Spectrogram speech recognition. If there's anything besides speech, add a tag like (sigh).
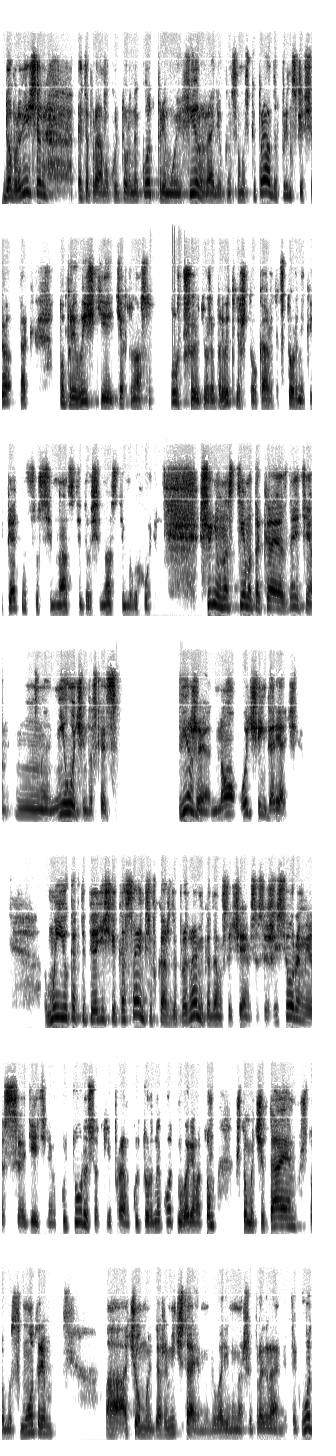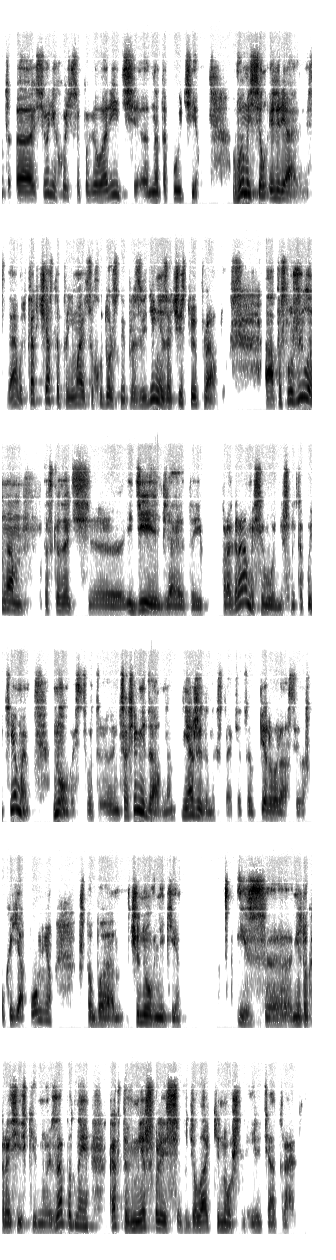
Добрый вечер. Это программа «Культурный код», прямой эфир, радио «Комсомольская правда». В принципе, все так по привычке. Те, кто нас слушают, уже привыкли, что каждый вторник и пятницу с 17 до 18 мы выходим. Сегодня у нас тема такая, знаете, не очень, так сказать, свежая, но очень горячая. Мы ее как-то периодически касаемся в каждой программе, когда мы встречаемся с режиссерами, с деятелями культуры, все-таки программа «Культурный код», мы говорим о том, что мы читаем, что мы смотрим, о чем мы даже мечтаем, мы говорим в нашей программе. Так вот, э, сегодня хочется поговорить э, на такую тему. Вымысел или реальность? Да? Вот как часто принимаются художественные произведения за чистую правду? А послужила нам, так сказать, э, идея для этой программы сегодняшней такой темы новость. Вот совсем недавно, неожиданно, кстати, это первый раз, насколько я помню, чтобы чиновники из э, не только российские, но и западные, как-то вмешивались в дела киношные или театральные.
